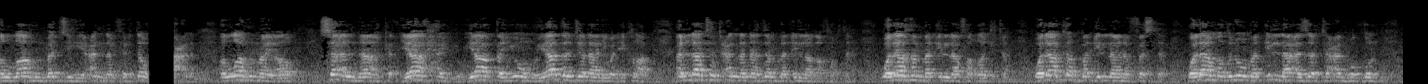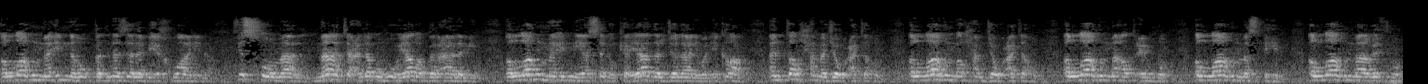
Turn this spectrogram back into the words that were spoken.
اللهم اجزه عنا الفردوس أعلم. اللهم يا رب سألناك يا حي يا قيوم يا ذا الجلال والإكرام أن لا تجعل لنا ذنبا إلا غفرته ولا هما إلا فرجته ولا كربا إلا نفسته ولا مظلوما إلا أزلت عنه الظلم. اللهم إنه قد نزل بإخواننا في الصومال ما تعلمه يا رب العالمين. اللهم إني أسألك يا ذا الجلال والإكرام أن ترحم جوعتهم. اللهم ارحم جوعتهم. اللهم أطعمهم. اللهم اسقهم. اللهم أغثهم.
